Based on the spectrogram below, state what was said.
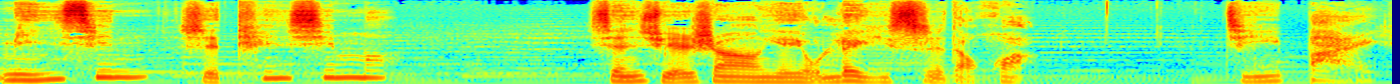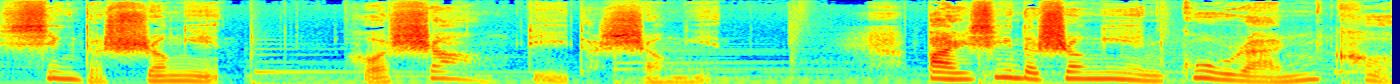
民心是天心吗？神学上也有类似的话，即百姓的声音和上帝的声音。百姓的声音固然可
